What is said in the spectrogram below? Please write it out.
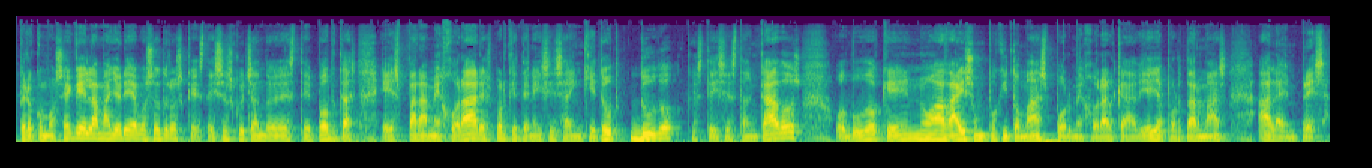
Pero como sé que la mayoría de vosotros que estáis escuchando este podcast es para mejorar, es porque tenéis esa inquietud, dudo que estéis estancados o dudo que no hagáis un poquito más por mejorar cada día y aportar más a la empresa.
